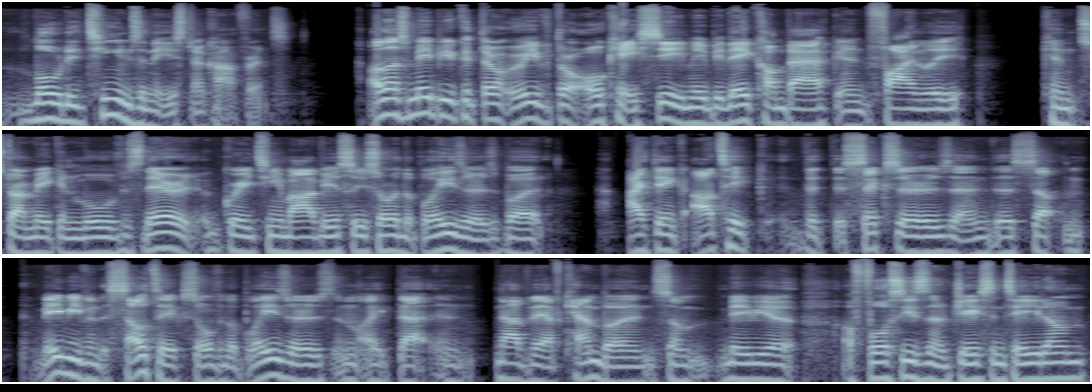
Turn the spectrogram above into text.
loaded teams in the Eastern Conference. Unless maybe you could throw even throw OKC, maybe they come back and finally can start making moves. They're a great team, obviously. So are the Blazers, but I think I'll take the, the Sixers and the Cel- maybe even the Celtics over the Blazers and like that. And now that they have Kemba and some maybe a, a full season of Jayson Tatum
